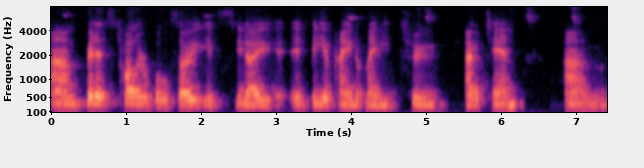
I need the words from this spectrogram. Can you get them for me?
Um, but it's tolerable, so it's you know it'd be a pain of maybe two out of ten, um,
